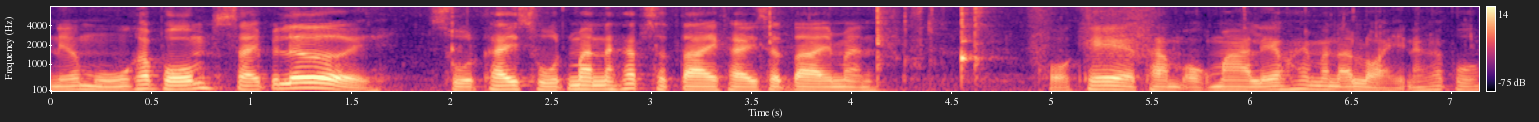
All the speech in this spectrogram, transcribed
เนื้อหมูครับผมใส่ไปเลย สูตรใครสูตรมันนะครับ สไตล์ใครสไตล์มัน ขอแค่ทำออกมาแล้วให้มันอร่อยนะครับผม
